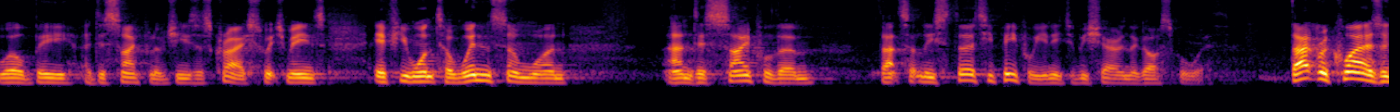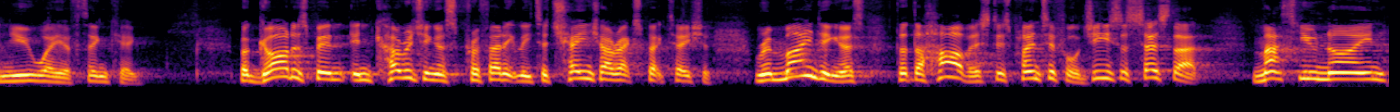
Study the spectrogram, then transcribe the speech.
will be a disciple of Jesus Christ, which means if you want to win someone and disciple them, that's at least 30 people you need to be sharing the gospel with. That requires a new way of thinking. But God has been encouraging us prophetically to change our expectation, reminding us that the harvest is plentiful. Jesus says that. Matthew 9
